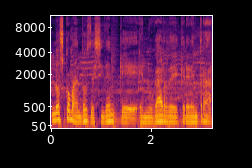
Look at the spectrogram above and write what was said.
los comandos deciden que en lugar de querer entrar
